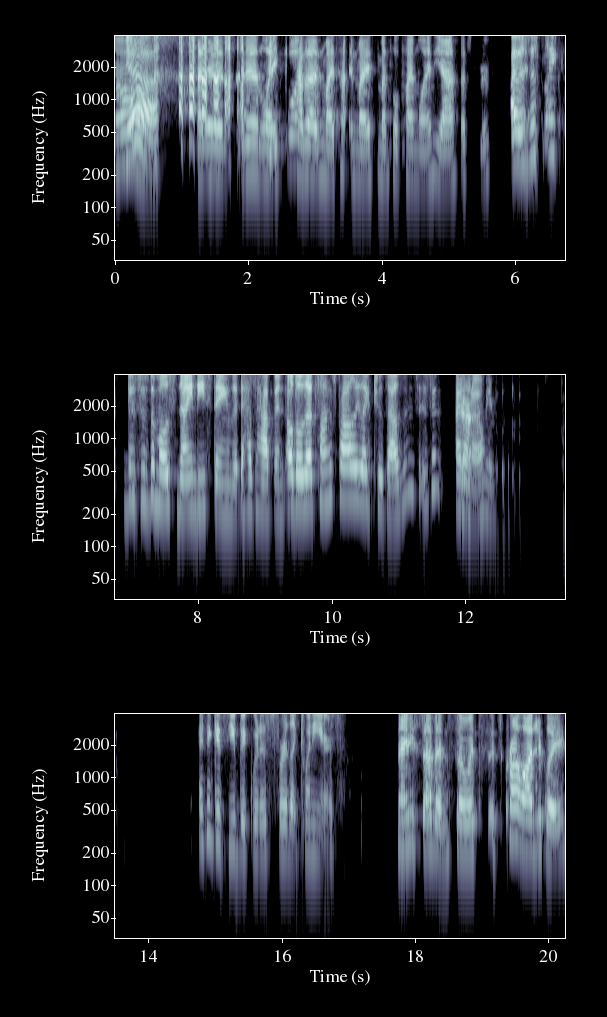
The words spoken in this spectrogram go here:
Oh, Yeah. I didn't. I didn't like have that in my time in my mental timeline. Yeah, that's true. i was just like this is the most 90s thing that has happened although that song is probably like 2000s isn't i don't Yeah, know mean, i think it's ubiquitous for like 20 years 97 so it's it's chronologically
